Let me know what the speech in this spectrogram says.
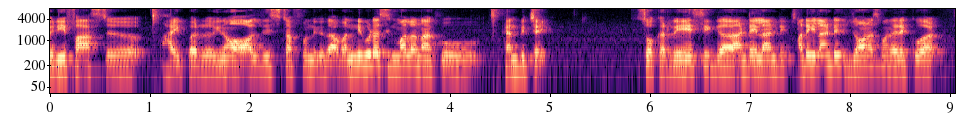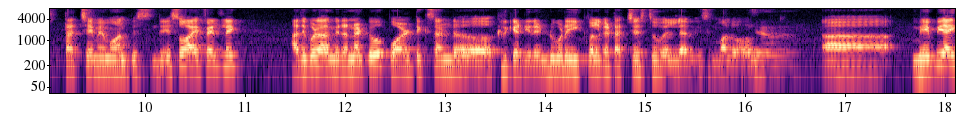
very fast hyper you know all this stuff ఉంది కదా అవన్నీ కూడా సినిమాలో నాకు కనిపించాయి. సో ఒక రేసిగా అంటే ఇలాంటి అంటే ఇలాంటి జోనర్స్ మన దగ్గర ఎక్కువ టచ్ చేయమేమో అనిపిస్తుంది. సో ఐ ఫెల్ట్ లైక్ అది కూడా మీరు అన్నట్టు పాలిటిక్స్ అండ్ క్రికెట్ ఈ రెండు కూడా ఈక్వల్గా టచ్ చేస్తూ వెళ్ళారు ఈ సినిమాలో. Maybe I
